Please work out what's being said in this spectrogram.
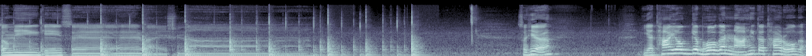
तुम्हें किसे So here, yathayogya bhoga nahi tatha roga.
